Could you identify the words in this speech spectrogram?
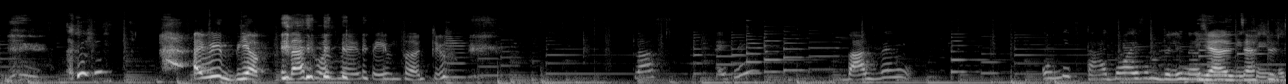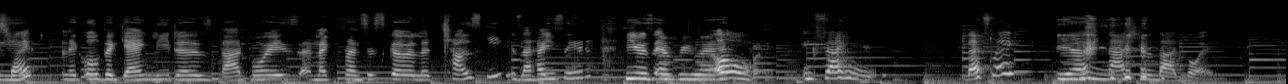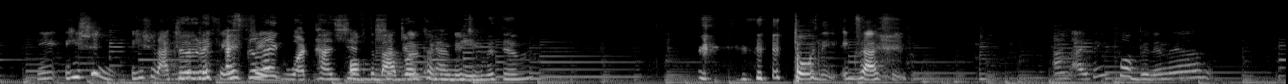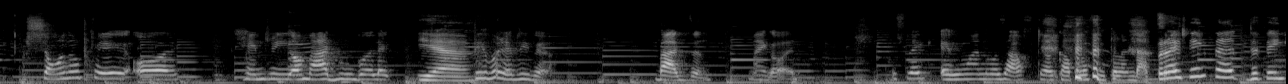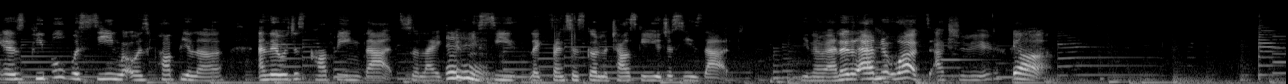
I mean, yep, that was my same thought too. Plus, I think back then only bad boys and billionaires Yeah, really definitely. famous, right? like all the gang leaders, bad boys, and like Francisco Lachowski. Is that how you say it? He was everywhere. Oh, exactly. That's like yeah, national bad boy. He he should he should actually no, like I feel like what has of the bad boy community. with him. Totally, exactly. And I think for billionaires, Sean O'Pry or Henry or Matt Bomer, like Yeah, they were everywhere back then. My God, it's like everyone was after a couple of people, and that's but it. I think that the thing is, people were seeing what was popular. And they were just copying that. So, like, if you Mhm. see like Francisco Lachowski, you just use that, you know. And it and it worked actually. yeah.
